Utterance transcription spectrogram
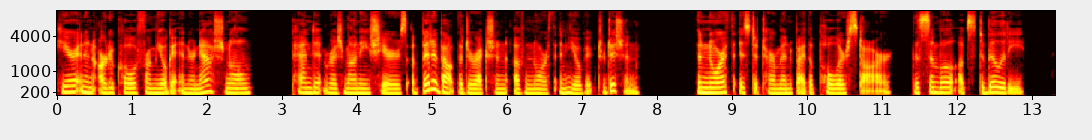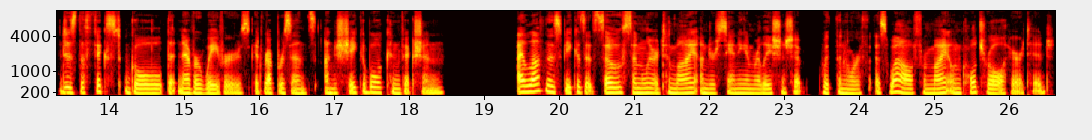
here, in an article from Yoga International, Pandit Rajmani shares a bit about the direction of North in yogic tradition. The North is determined by the polar star, the symbol of stability. It is the fixed goal that never wavers. It represents unshakable conviction. I love this because it's so similar to my understanding and relationship with the North as well from my own cultural heritage.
